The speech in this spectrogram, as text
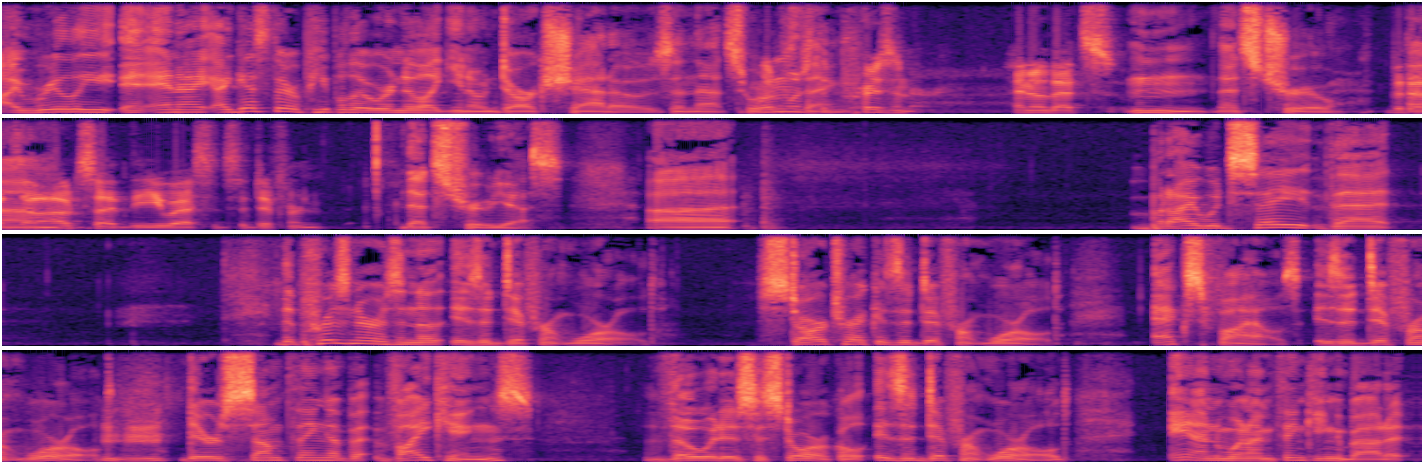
I really, and I, I guess there are people that were into like you know Dark Shadows and that sort When of thing. When was the prisoner? I know that's, Mm, that's true, but that's Um, outside the U.S. It's a different. That's true. Yes, uh, but I would say that the prisoner is a is a different world. Star Trek is a different world. X Files is a different world. There's something about Vikings, though it is historical, is a different world. And when I'm thinking about it,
